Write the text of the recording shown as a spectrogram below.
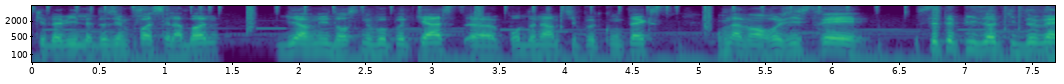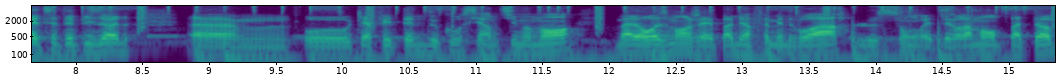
David, la deuxième fois, c'est la bonne. Bienvenue dans ce nouveau podcast. Euh, pour donner un petit peu de contexte, on avait enregistré cet épisode qui devait être cet épisode euh, au café tête de course il y a un petit moment. Malheureusement, j'avais pas bien fait mes devoirs. Le son était vraiment pas top.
